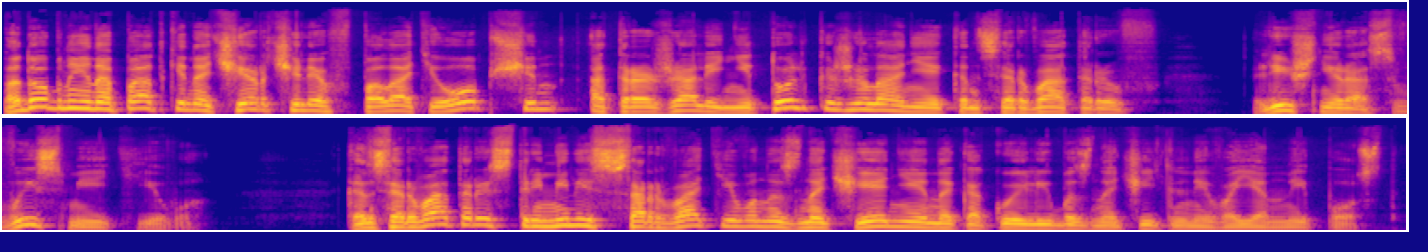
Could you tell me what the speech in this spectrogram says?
Подобные нападки на Черчилля в палате общин отражали не только желание консерваторов лишний раз высмеять его. Консерваторы стремились сорвать его назначение на какой-либо значительный военный пост.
